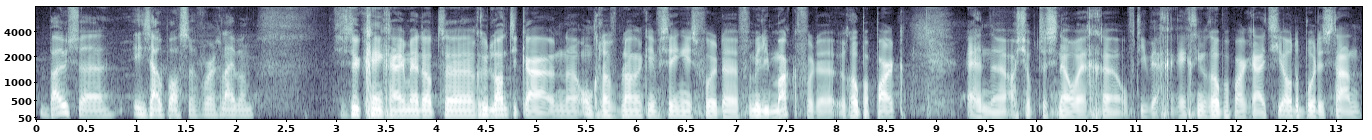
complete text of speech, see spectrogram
buis in zou passen voor een glijbaan. Het is natuurlijk geen geheim hè, dat eh Rulantica een eh, ongelooflijk belangrijke investering is voor de familie Mak, voor de Europa Park. En eh, als je op de snelweg of die weg richting Europa Park rijdt, zie je al de borden staan.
